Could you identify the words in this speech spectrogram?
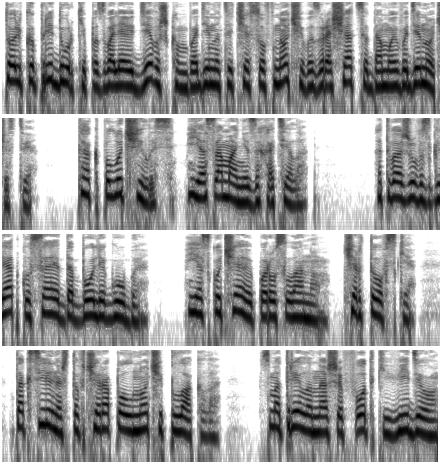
Только придурки позволяют девушкам в 11 часов ночи возвращаться домой в одиночестве. Так получилось. Я сама не захотела. Отвожу взгляд, кусая до боли губы. Я скучаю по Руслану. Чертовски. Так сильно, что вчера полночи плакала. Смотрела наши фотки, видео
